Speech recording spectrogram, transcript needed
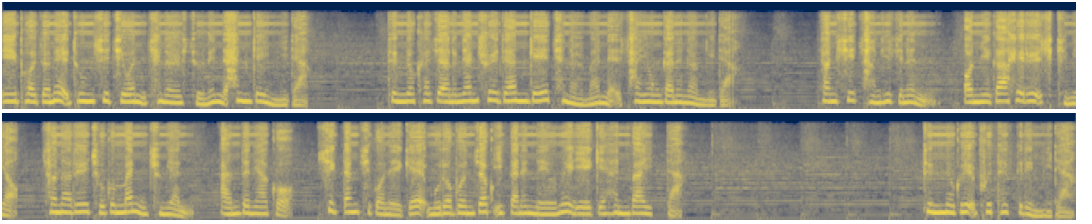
이 버전의 동시 지원 채널 수는 1개입니다. 등록하지 않으면 최대 1개의 채널만 사용 가능합니다. 당시 장희진은 언니가 해를 시키며 전화를 조금만 주면 안 되냐고 식당 직원에게 물어본 적 있다는 내용을 얘기한 바 있다. 등록을 부탁드립니다.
